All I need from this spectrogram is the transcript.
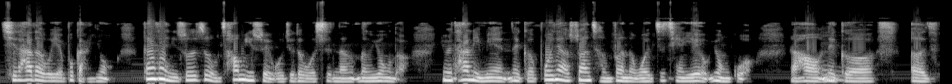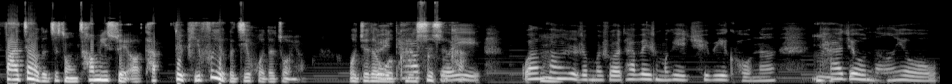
其他的我也不敢用。刚才你说的这种糙米水，我觉得我是能能用的，因为它里面那个玻尿酸成分的，我之前也有用过。然后那个呃发酵的这种糙米水哦，它对皮肤有个激活的作用，我觉得我可以试试看。官方是这么说，它为什么可以去闭口呢？它就能有。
